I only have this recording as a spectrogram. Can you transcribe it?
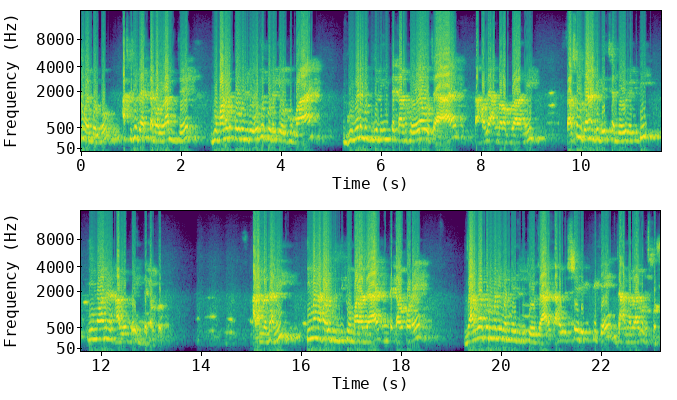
সময় বলব। আজকে শুধু একটা বললাম যে ঘুমানোর পূর্বে যদি ওজু করে কেউ ঘুমায়, ঘুমের মধ্যে যদি ইন্তেকাল হয়েও যায়, তাহলে আল্লাহ রাব্বুল আলামিন রাসূল গ্যারান্টি দিচ্ছেন যে ওই ব্যক্তি ইমানের হালতে ইন্তেকাল করবে। আর আমরা জানি ইমানের হালতে যদি কেউ মারা যায়, ইন্তেকাল করে জাররা পরিমাণ ইমান নিয়ে যদি কেউ যায়, তাহলে সেই ব্যক্তিকে জাহান্নামের আগুন স্পর্শ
